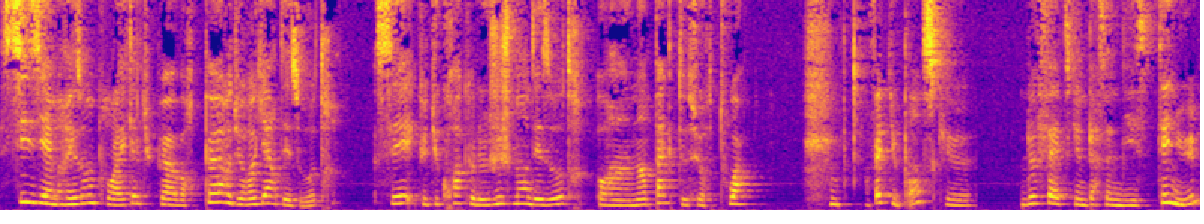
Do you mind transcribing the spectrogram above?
Sixième raison pour laquelle tu peux avoir peur du regard des autres, c'est que tu crois que le jugement des autres aura un impact sur toi. en fait, tu penses que le fait qu'une personne dise t'es nul,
